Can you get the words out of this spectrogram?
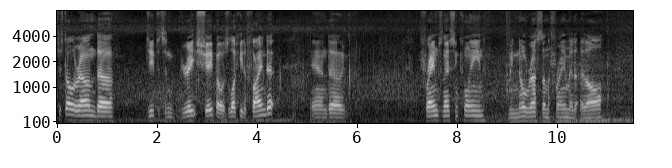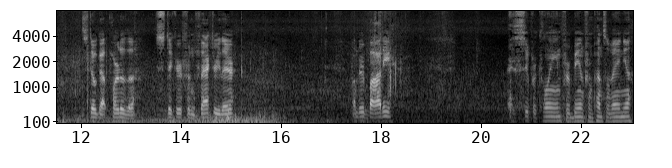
Just all around uh, Jeep that's in great shape. I was lucky to find it. And uh, frame's nice and clean. I mean, no rust on the frame at, at all. Still got part of the sticker from the factory there. Underbody is super clean for being from Pennsylvania.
